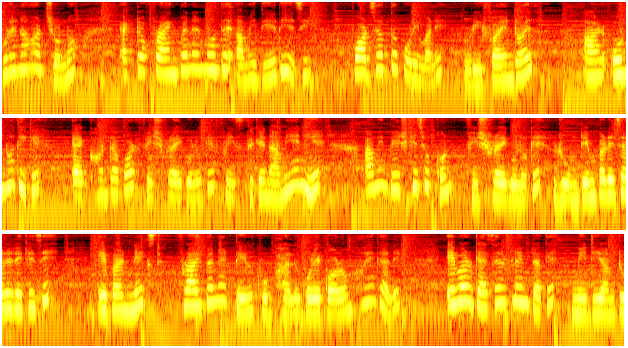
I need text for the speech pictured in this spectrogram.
করে নেওয়ার জন্য একটা ফ্রাইং প্যানের মধ্যে আমি দিয়ে দিয়েছি পর্যাপ্ত পরিমাণে রিফাইন্ড অয়েল আর অন্যদিকে এক ঘণ্টা পর ফিশ ফ্রাইগুলোকে ফ্রিজ থেকে নামিয়ে নিয়ে আমি বেশ কিছুক্ষণ ফিশ ফ্রাইগুলোকে রুম টেম্পারেচারে রেখেছি। এবার নেক্সট ফ্রাই প্যানের তেল খুব ভালো করে গরম হয়ে গেলে এবার গ্যাসের ফ্লেমটাকে মিডিয়াম টু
